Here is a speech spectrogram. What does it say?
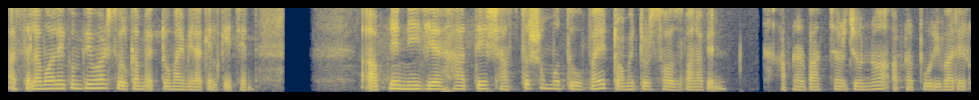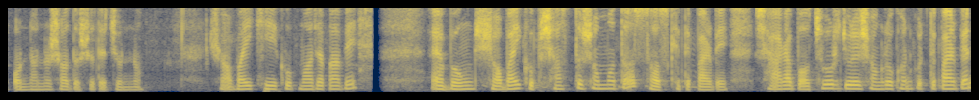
আসসালামু আলাইকুম viewers, welcome back to my miracle kitchen. আপনি নিজের হাতে স্বাস্থ্যসম্মত উপায়ে টমেটোর সস বানাবেন। আপনার বাচ্চার জন্য, আপনার পরিবারের অন্যান্য সদস্যদের জন্য। সবাই খেয়ে খুব মজা পাবে এবং সবাই খুব স্বাস্থ্যসম্মত সস খেতে পারবে। সারা বছর জুড়ে সংরক্ষণ করতে পারবেন।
